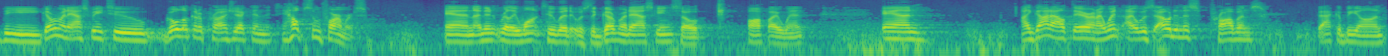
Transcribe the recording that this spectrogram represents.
the government asked me to go look at a project and help some farmers. And I didn't really want to, but it was the government asking, so off I went. And I got out there and I went, I was out in this province back and beyond,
